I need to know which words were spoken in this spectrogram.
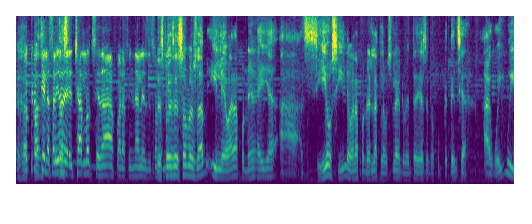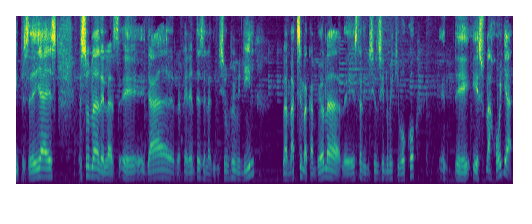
Yo creo que la salida de Charlotte se da para finales de SummerSlam. Después de SummerSlam y le van a poner a ella a sí o sí le van a poner la cláusula de 90 días de no competencia. A güey, pues ella es, es una de las eh, ya referentes de la división femenil, la máxima campeona de esta división, si no me equivoco. Eh, eh, es una joya,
